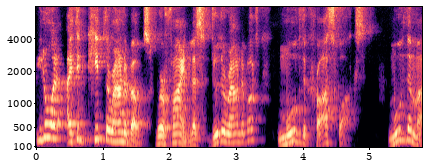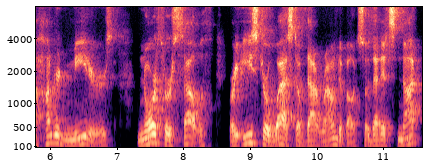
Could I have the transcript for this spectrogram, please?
You know what? I think keep the roundabouts. We're fine. Let's do the roundabouts. Move the crosswalks. Move them 100 meters north or south or east or west of that roundabout so that it's not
